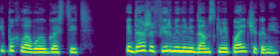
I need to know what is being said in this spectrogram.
и пахлавой угостить, и даже фирменными дамскими пальчиками,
